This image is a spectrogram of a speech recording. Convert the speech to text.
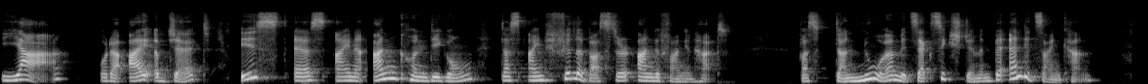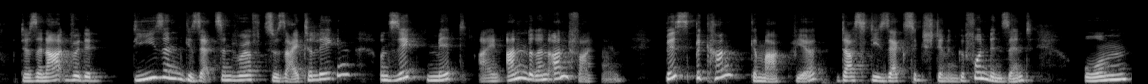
ja oder I object, ist es eine Ankündigung, dass ein Filibuster angefangen hat, was dann nur mit 60 Stimmen beendet sein kann. Der Senat würde diesen Gesetzentwurf zur Seite legen und sich mit einem anderen anfangen, bis bekannt gemacht wird, dass die 60 Stimmen gefunden sind, um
